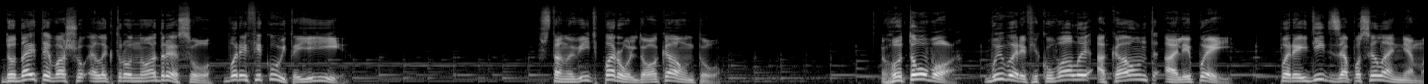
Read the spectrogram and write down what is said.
Додайте вашу електронну адресу, верифікуйте її. Встановіть пароль до аккаунту. Готово! Ви верифікували аккаунт Alipay. Перейдіть за посиланням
